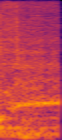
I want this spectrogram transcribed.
Yeah!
